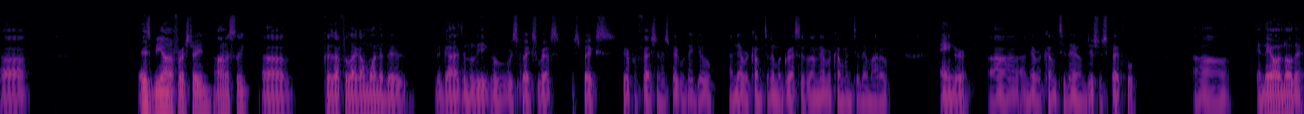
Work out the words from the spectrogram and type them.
Uh, it's beyond frustrating, honestly, because uh, I feel like I'm one of the the guys in the league who respects refs, respects their profession, respect what they do. I never come to them aggressive. I'm never coming to them out of anger. Uh, I never come to them disrespectful. Uh, and they all know that.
